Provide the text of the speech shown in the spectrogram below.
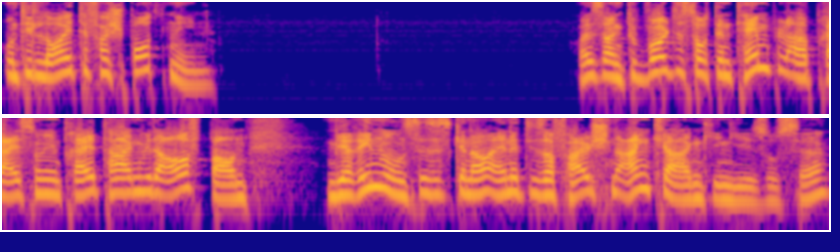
Und die Leute verspotten ihn. Weil sie sagen, du wolltest doch den Tempel abreißen und in drei Tagen wieder aufbauen. Wir erinnern uns, das ist genau eine dieser falschen Anklagen gegen Jesus. Ja?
